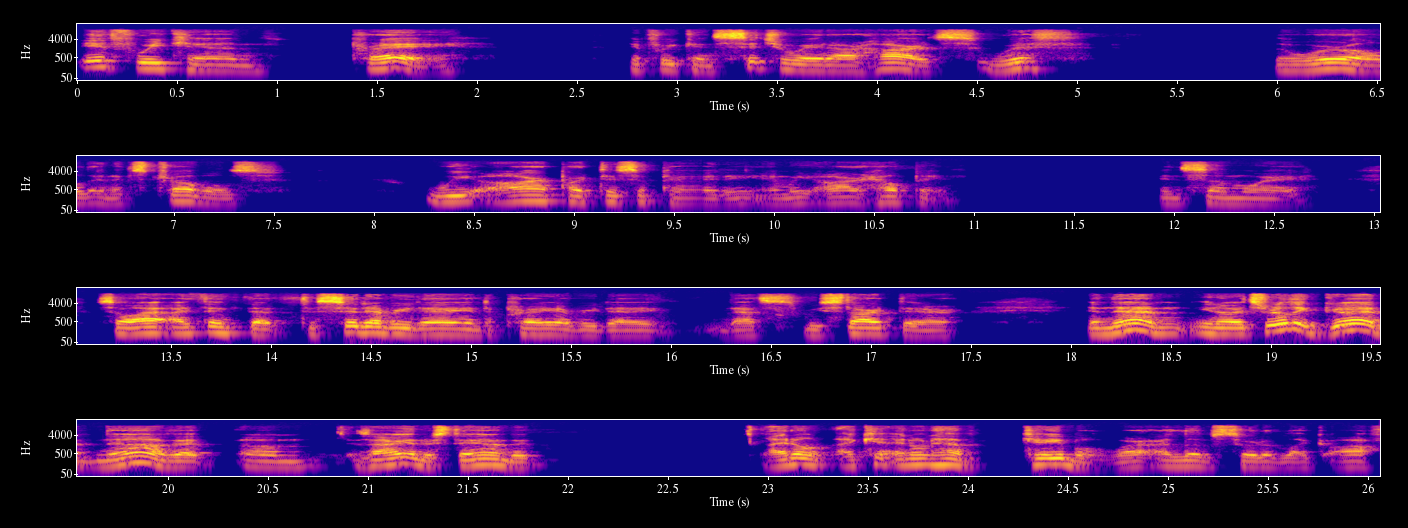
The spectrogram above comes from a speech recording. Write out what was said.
If we can pray, if we can situate our hearts with the world and its troubles, we are participating and we are helping in some way. So I, I, think that to sit every day and to pray every day, that's we start there. And then, you know, it's really good now that um, as I understand it, I don't I can't I don't have cable where I live sort of like off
